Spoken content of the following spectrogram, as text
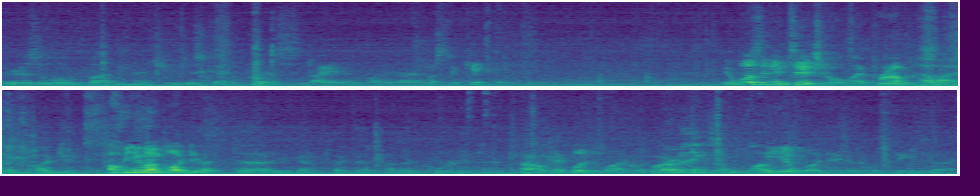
There is a little button that you just gotta press. I didn't, plug it. I must have kicked it. It wasn't intentional, I promise. No, I unplugged it. Oh, you unplugged it? You got, uh, you gotta plug that other cord in there. Oh, okay, plug the black Well, everything's unplugged. He unplugged it because it was feedback.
